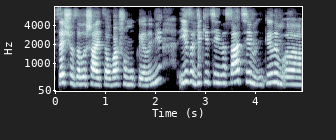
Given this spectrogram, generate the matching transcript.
все, що залишається у вашому килимі. І завдяки цій насадці килим е,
